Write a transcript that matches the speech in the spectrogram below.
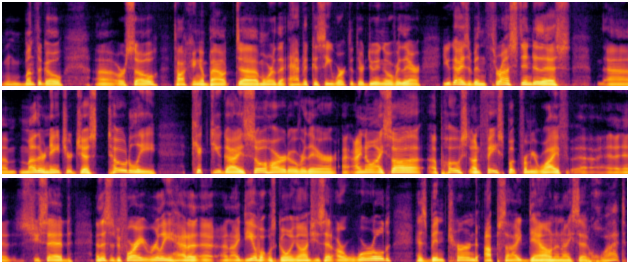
a month ago uh, or so, talking about uh, more of the advocacy work that they're doing over there. You guys have been thrust into this. Um, Mother Nature just totally kicked you guys so hard over there. I, I, know I saw a post on Facebook from your wife. Uh, she said, and this is before I really had a, a, an idea what was going on. She said, Our world has been turned upside down. And I said, What?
